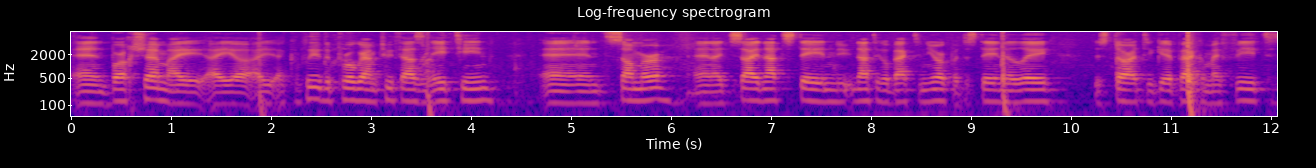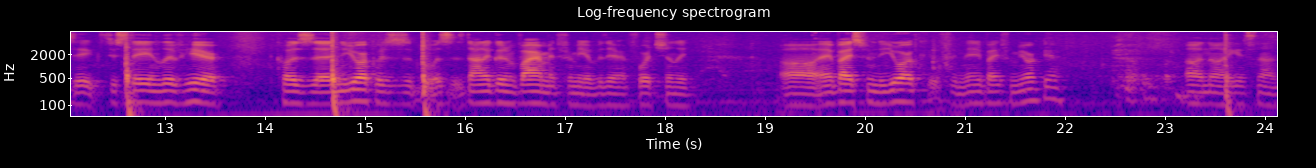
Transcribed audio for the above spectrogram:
and Baruch Shem, I, I, uh, I, I completed the program 2018 and summer, and I decided not to stay in, not to go back to New York, but to stay in LA to start to get back on my feet, to, to stay and live here, because uh, New York was was not a good environment for me over there, unfortunately. Uh, anybody's from New York? Anybody from New York here? Oh no, I guess not.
